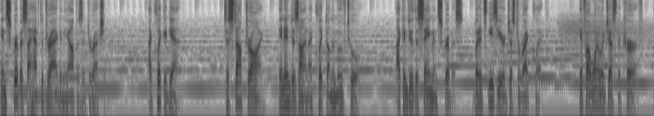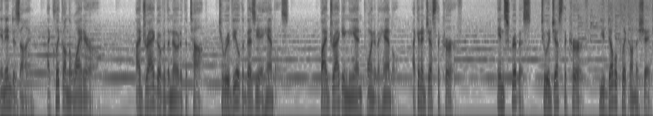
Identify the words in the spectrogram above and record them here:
in Scribus I have to drag in the opposite direction. I click again. To stop drawing, in InDesign I clicked on the Move tool. I can do the same in Scribus, but it's easier just to right click. If I want to adjust the curve, in InDesign, I click on the white arrow. I drag over the node at the top, to reveal the Bezier handles. By dragging the end point of a handle, I can adjust the curve. In Scribus, to adjust the curve, you double-click on the shape.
